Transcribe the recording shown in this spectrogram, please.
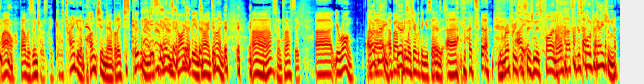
Wow, that was interesting. I was trying to get a punch in there, but I just couldn't. He, was, he had his guard up the entire time. Ah, that was fantastic. Uh, you're wrong. About, Okay, about good. pretty much everything you said. Uh, but uh, The referee's I- decision is final. That's a disqualification.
